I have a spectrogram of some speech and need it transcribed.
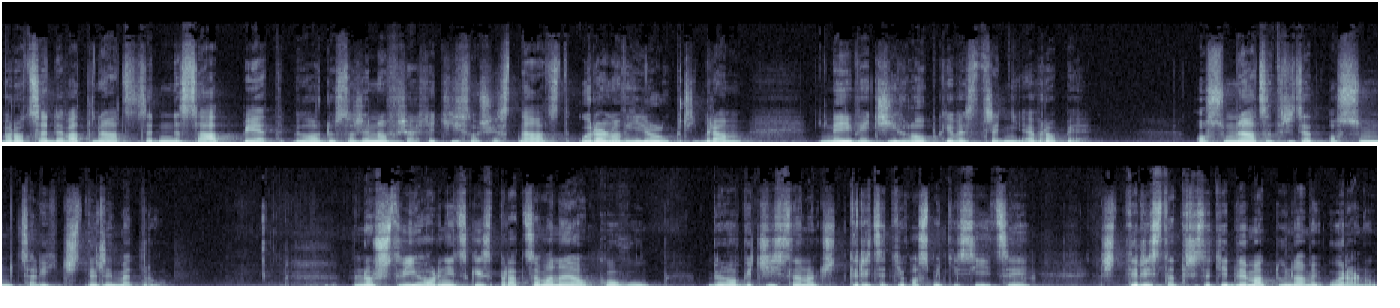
V roce 1975 bylo dosaženo v šachtě číslo 16 uranových dolů Příbram největší hloubky ve střední Evropě. 1838,4 metrů. Množství hornicky zpracovaného kovu bylo vyčísleno 48 432 tunami uranu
